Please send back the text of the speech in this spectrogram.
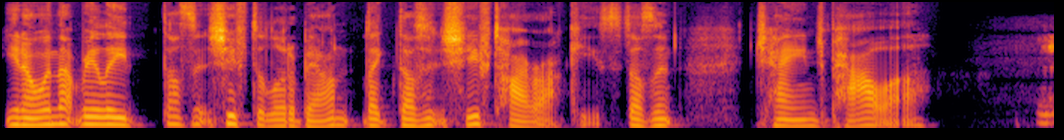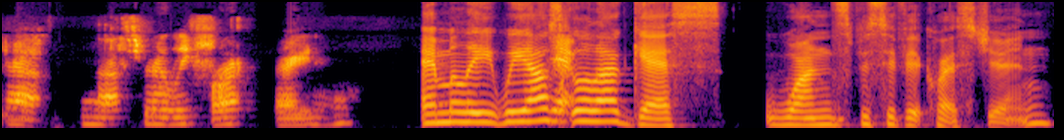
you know, and that really doesn't shift a lot of bound, like doesn't shift hierarchies, doesn't change power. Yeah, that's really frustrating. Emily, we ask yeah. all our guests one specific question.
